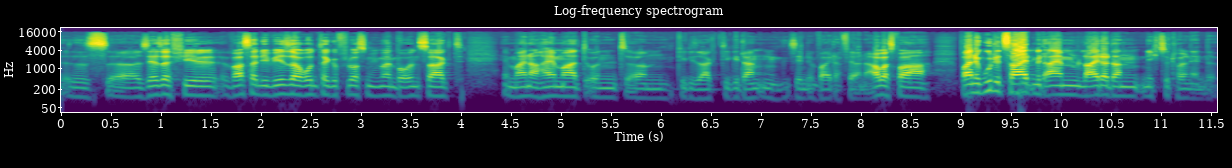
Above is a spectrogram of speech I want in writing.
es ist, äh, sehr, sehr viel Wasser die Weser runtergeflossen, wie man bei uns sagt, in meiner Heimat. Und ähm, wie gesagt, die Gedanken sind in weiter Ferne. Aber es war, war eine gute Zeit mit einem leider dann nicht so tollen Ende.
